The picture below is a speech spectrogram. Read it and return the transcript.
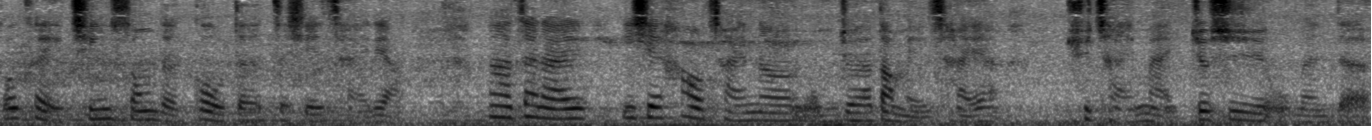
都可以轻松的购得这些材料。那再来一些耗材呢，我们就要到美材啊去采买，就是我们的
